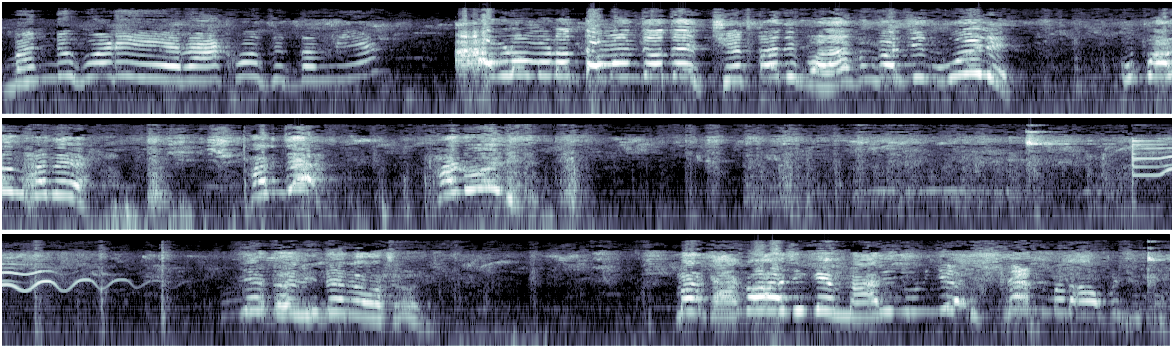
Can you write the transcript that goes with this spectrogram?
બંદૂક વળી રાખો છો તમે એમ? આવડો મોટો તમામ તો તે છેતાથી ભડાકો કરતી ઉડ ઉપાડ થાદે હટ જા હટ ઉડ લે તો લીધા રહો છો માર કાકો હજી કે મારી દુનિયા સ્ટેટ બનાવો પછી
